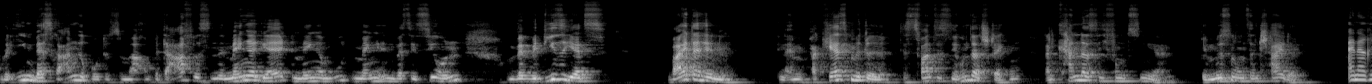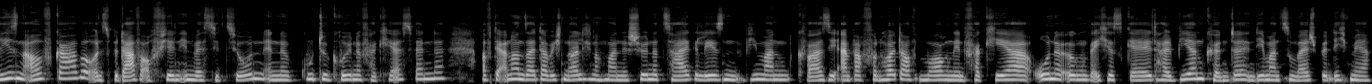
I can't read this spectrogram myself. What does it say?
oder ihm bessere Angebote zu machen, bedarf es eine Menge Geld, eine Menge Mut, eine Menge Investitionen. Und wenn wir diese jetzt weiterhin in einem Verkehrsmittel des 20. Jahrhunderts stecken, dann kann das nicht funktionieren. Wir müssen uns entscheiden eine Riesenaufgabe und es bedarf auch vielen Investitionen in eine gute grüne Verkehrswende. Auf der anderen Seite habe ich neulich noch mal eine schöne Zahl gelesen, wie man quasi einfach von heute auf morgen den Verkehr ohne irgendwelches Geld halbieren könnte, indem man zum Beispiel nicht mehr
